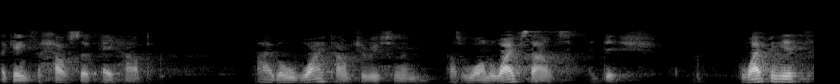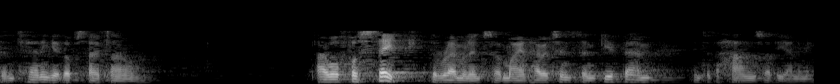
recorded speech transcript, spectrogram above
against the house of Ahab. I will wipe out Jerusalem as one wipes out a dish, wiping it and turning it upside down. I will forsake the remnants of my inheritance and give them into the hands of the enemy.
